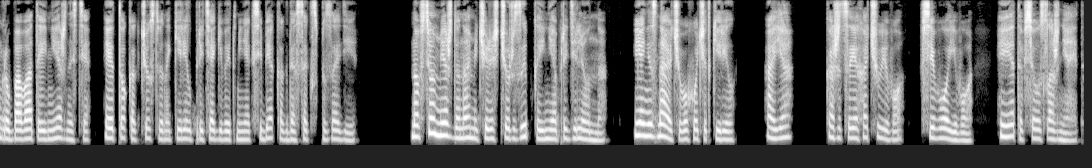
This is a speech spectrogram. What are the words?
грубоватые нежности и то, как чувственно Кирилл притягивает меня к себе, когда секс позади. Но все между нами чересчур зыбко и неопределенно. Я не знаю, чего хочет Кирилл, а я... Кажется, я хочу его, всего его, и это все усложняет.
